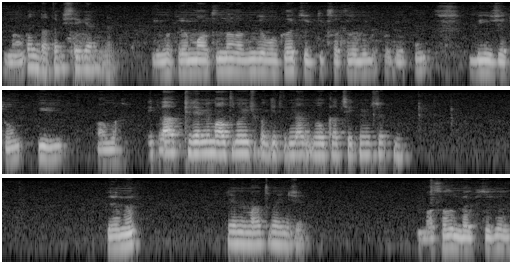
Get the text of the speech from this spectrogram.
Tamam. Onda da bir şey gelmedi. Yılmaz Premium altından az önce Volkan çektik. Satılabilir paketten. 1000 jeton. İyi. Allah. Peki abi Premium altın oyuncu paketinden Volkan çekmemiz yok mu? Premium. Premium altın oyuncu. Basalım belki çekeriz.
